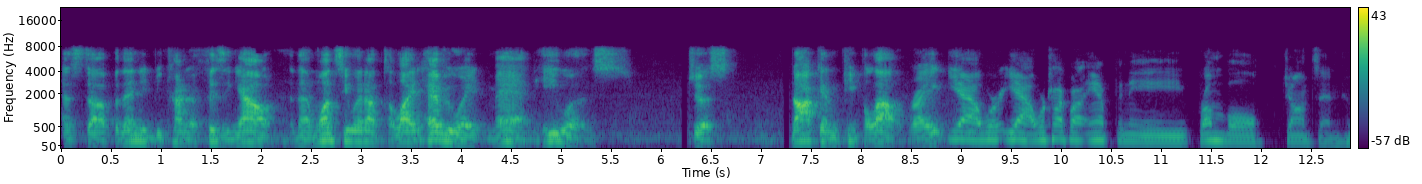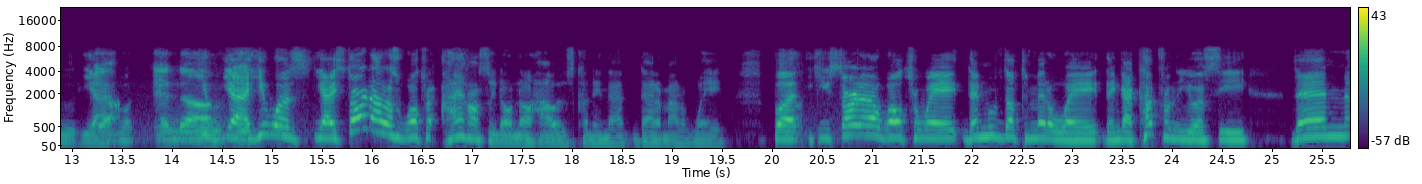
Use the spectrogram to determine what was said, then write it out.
and stuff, but then he'd be kind of fizzing out. And then once he went up to light heavyweight, man, he was just knocking people out, right? Yeah, we're yeah we're talking about Anthony Rumble Johnson, who yeah, yeah. and um, he, yeah he was yeah he started out as welterweight. I honestly don't know how he was cutting that that amount of weight, but yeah. he started out welterweight, then moved up to middleweight, then got cut from the UFC, then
